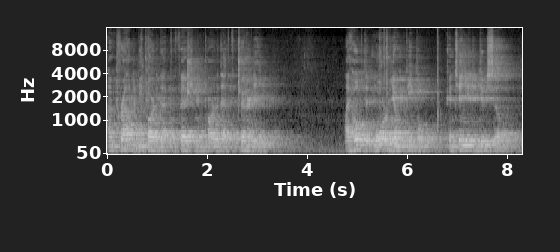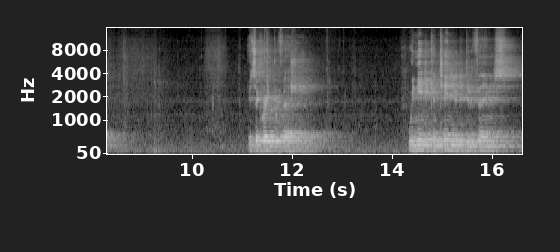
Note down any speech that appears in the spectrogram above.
I'm proud to be part of that profession and part of that fraternity. I hope that more young people continue to do so. It's a great profession. We need to continue to do things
